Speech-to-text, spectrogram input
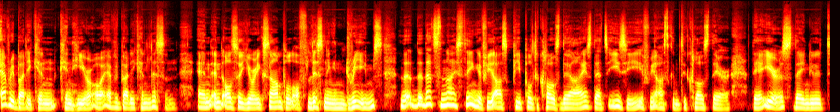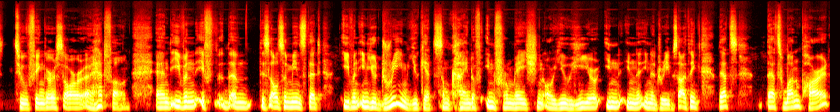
everybody can can hear or everybody can listen and and also your example of listening in dreams th- th- that's the nice thing if we ask people to close their eyes that's easy if we ask them to close their their ears they need two fingers or a headphone and even if um, this also means that even in your dream you get some kind of information or you hear in in in a dream so i think that's that's one part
